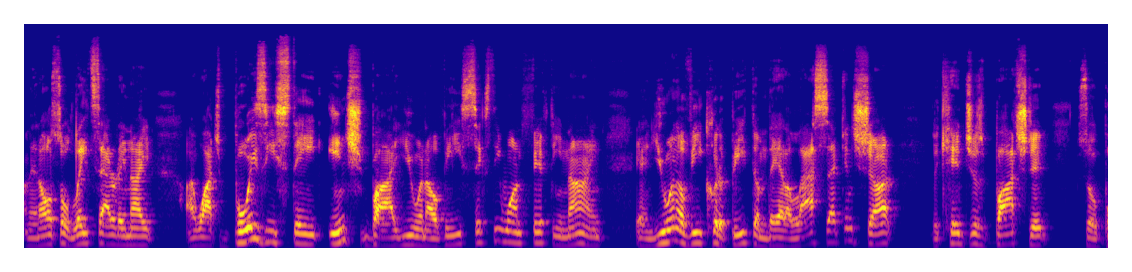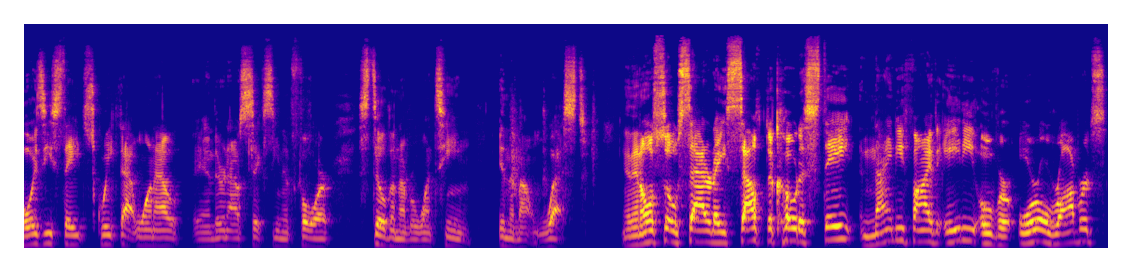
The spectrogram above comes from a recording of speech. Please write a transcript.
And then also late Saturday night, I watched Boise State inch by UNLV 61 59. And UNLV could have beat them. They had a last second shot. The kid just botched it. So Boise State squeaked that one out. And they're now 16 and 4, still the number one team in the Mountain West. And then also Saturday, South Dakota State 95-80 over Oral Roberts.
